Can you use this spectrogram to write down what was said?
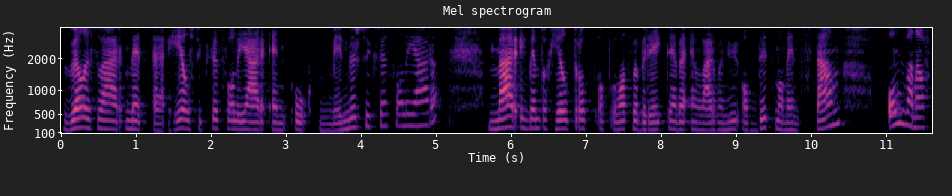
Weliswaar met uh, heel succesvolle jaren en ook minder succesvolle jaren. Maar ik ben toch heel trots op wat we bereikt hebben en waar we nu op dit moment staan. Om vanaf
